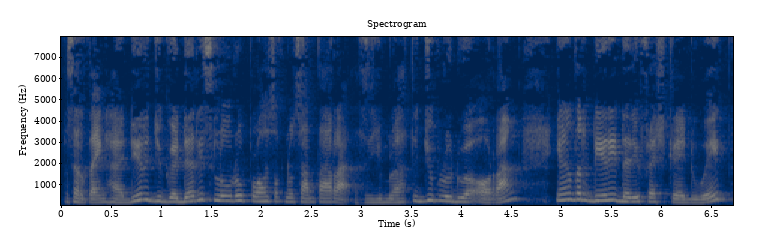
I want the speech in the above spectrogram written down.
Peserta yang hadir juga dari seluruh pelosok Nusantara, sejumlah 72 orang yang terdiri dari fresh graduate,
